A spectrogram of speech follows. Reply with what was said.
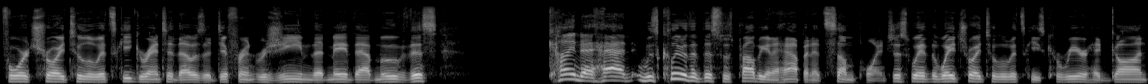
for Troy Tulowitzki, granted that was a different regime that made that move. This kind of had it was clear that this was probably going to happen at some point. Just with the way Troy Tulowitzki's career had gone,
